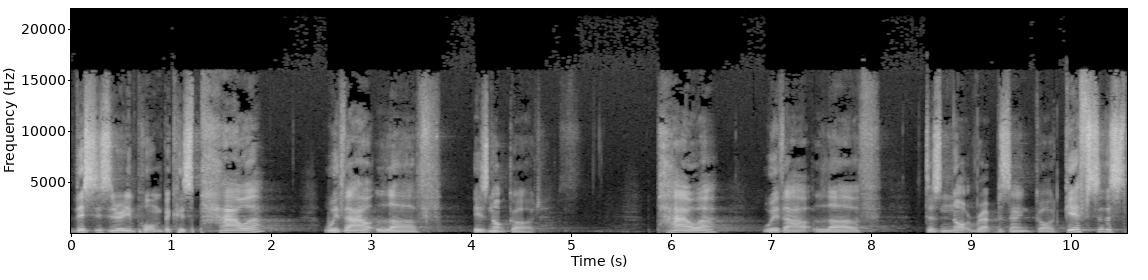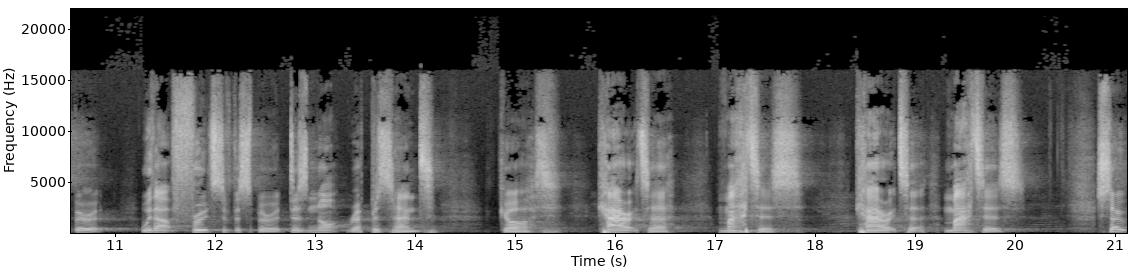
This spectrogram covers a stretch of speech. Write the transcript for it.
this is really important because power without love is not God. Power without love does not represent God. Gifts of the Spirit without fruits of the Spirit does not represent God. Character matters. Character matters. So,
